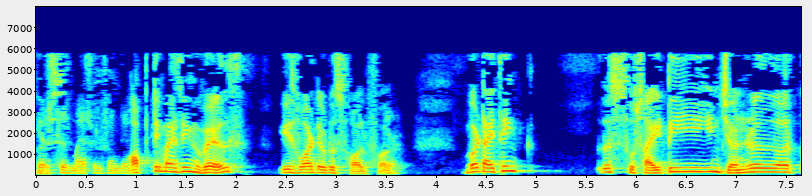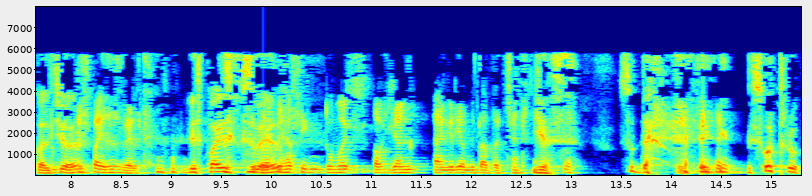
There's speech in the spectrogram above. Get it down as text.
first is myself and then. Optimizing wealth is what they have to solve for. Yeah. But I think the society in general or culture Despises wealth. despises Because they have seen too much of young, angry Amitabh Bachchan. Yes. So that, so true.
